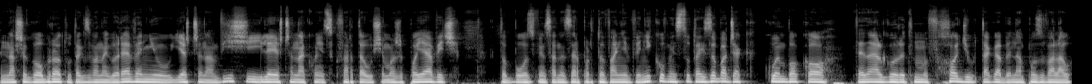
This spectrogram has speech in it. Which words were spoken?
naszego obrotu, tak zwanego revenue jeszcze nam wisi, ile jeszcze na koniec kwartału się może pojawić. To było związane z raportowaniem wyników, więc tutaj zobacz, jak głęboko ten algorytm wchodził, tak aby nam pozwalał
